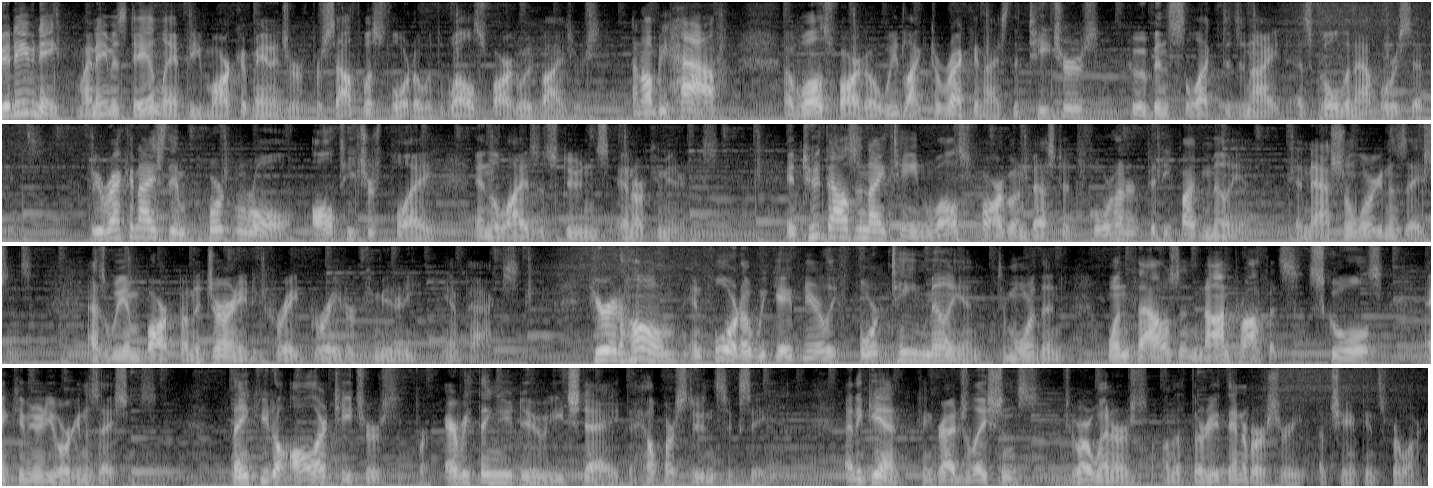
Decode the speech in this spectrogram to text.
Good evening. My name is Dan Lampy, Market Manager for Southwest Florida with Wells Fargo Advisors. And on behalf of Wells Fargo, we'd like to recognize the teachers who have been selected tonight as Golden Apple recipients. We recognize the important role all teachers play in the lives of students and our communities. In 2019, Wells Fargo invested 455 million in national organizations as we embarked on a journey to create greater community impacts. Here at home in Florida, we gave nearly 14 million to more than 1,000 nonprofits, schools, and community organizations. Thank you to all our teachers for everything you do each day to help our students succeed. And again, congratulations to our winners on the 30th anniversary of Champions for Learning.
